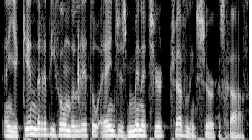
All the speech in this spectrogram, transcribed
En je kinderen die vonden Little Angels Miniature Traveling Circus gaaf.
